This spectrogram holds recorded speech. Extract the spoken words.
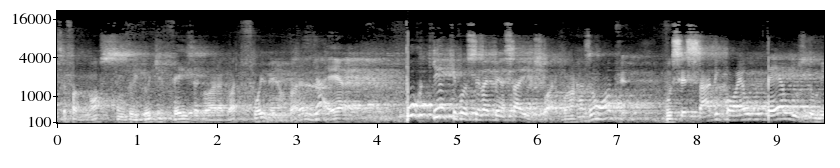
Você fala, nossa, endoidou de vez agora, agora foi mesmo, agora já era. Por que, que você vai pensar isso? Olha, por uma razão óbvia. Você sabe qual é o telos do microfone.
